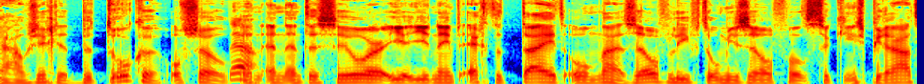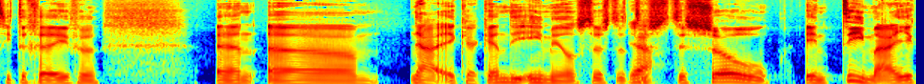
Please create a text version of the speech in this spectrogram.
ja, hoe zeg je het? Betrokken of zo. Ja. En, en, en het is heel erg. Je, je neemt echt de tijd om nou, zelfliefde, om jezelf wel een stukje inspiratie te geven. En ehm, ja, ik herken die e-mails. Dus het, Ja. is, het is zo intiem. En je,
